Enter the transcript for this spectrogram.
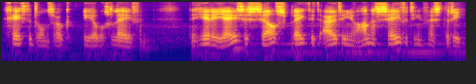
geeft het ons ook eeuwig leven. De Heere Jezus zelf spreekt dit uit in Johannes 17, vers 3.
